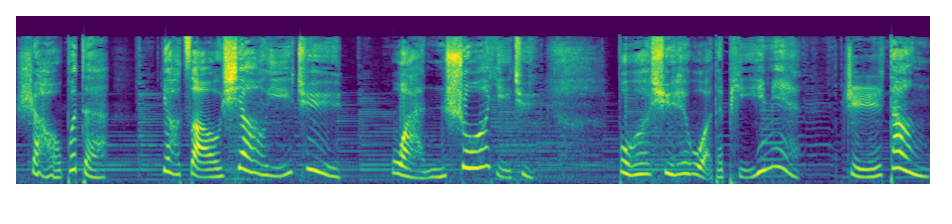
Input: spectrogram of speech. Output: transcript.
少不得要早笑一句，晚说一句，剥削我的皮面，只当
